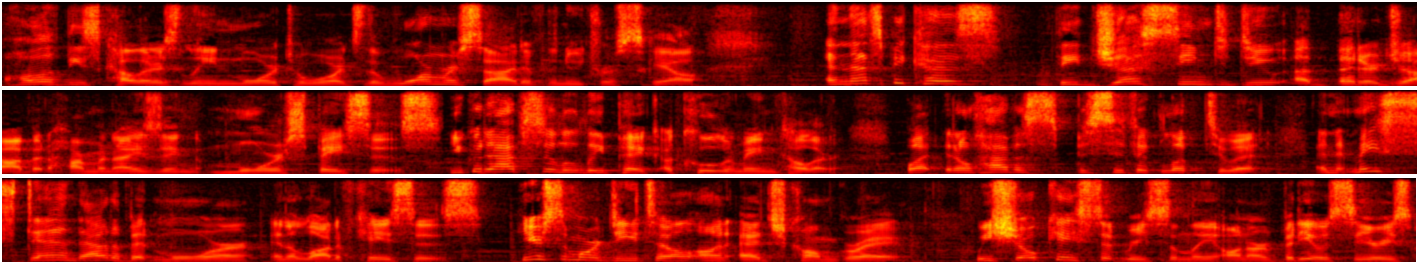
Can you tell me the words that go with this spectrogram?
all of these colors lean more towards the warmer side of the neutral scale, and that's because they just seem to do a better job at harmonizing more spaces. You could absolutely pick a cooler main color, but it'll have a specific look to it, and it may stand out a bit more in a lot of cases. Here's some more detail on Edgecomb Gray. We showcased it recently on our video series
